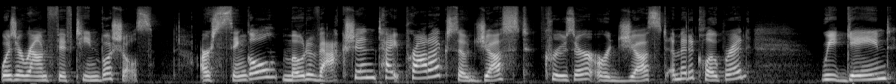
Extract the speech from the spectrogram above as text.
was around 15 bushels. Our single mode of action type products, so just Cruiser or just imidacloprid, we gained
